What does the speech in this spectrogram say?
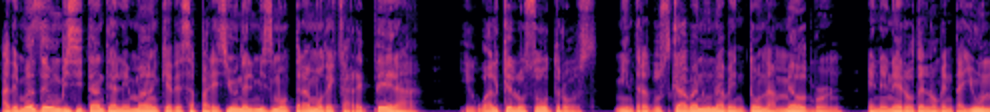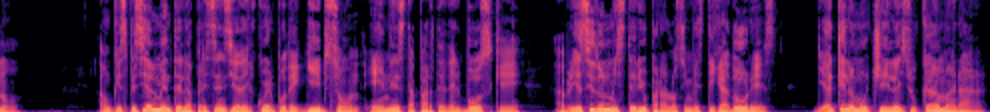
además de un visitante alemán que desapareció en el mismo tramo de carretera, igual que los otros, mientras buscaban una ventona Melbourne en enero del 91. Aunque especialmente la presencia del cuerpo de Gibson en esta parte del bosque habría sido un misterio para los investigadores, ya que la mochila y su cámara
